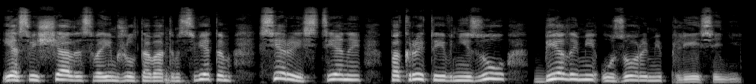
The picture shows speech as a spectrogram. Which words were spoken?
и освещала своим желтоватым светом серые стены, покрытые внизу белыми узорами плесени,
